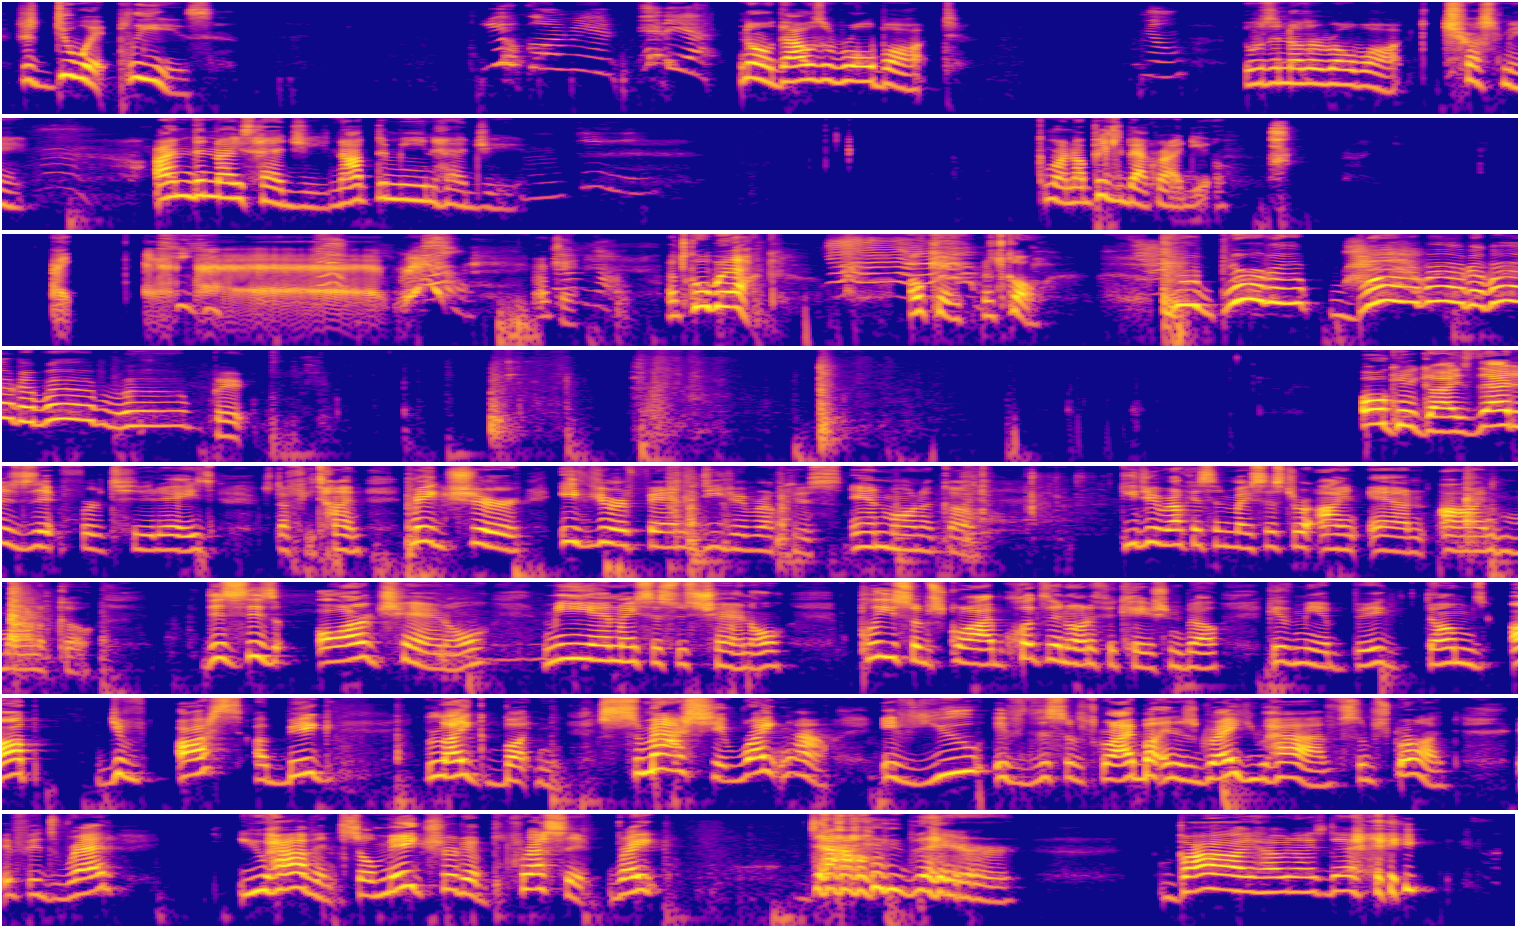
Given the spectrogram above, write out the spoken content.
Just do it, please. You called me an idiot. No, that was a robot. No. It was another robot. Trust me. Mm. I'm the nice Hedgie, not the mean Hedgie. Mm-hmm. Come on, I'll piggyback ride you. Right. Okay, let's go back. Okay, let's go. Okay, guys, that is it for today's stuffy time. Make sure, if you're a fan of DJ Ruckus and Monaco, DJ Ruckus and my sister, I, and I'm Monaco. This is our channel, me and my sister's channel, Please subscribe, click the notification bell, give me a big thumbs up, give us a big like button. Smash it right now. If you if the subscribe button is gray, you have subscribed. If it's red, you haven't. So make sure to press it right down there. Bye. Have a nice day.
